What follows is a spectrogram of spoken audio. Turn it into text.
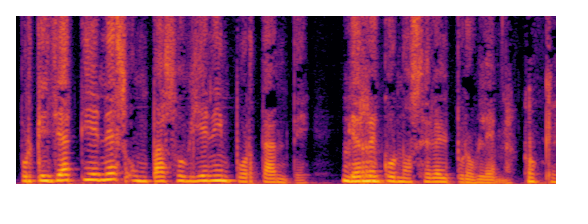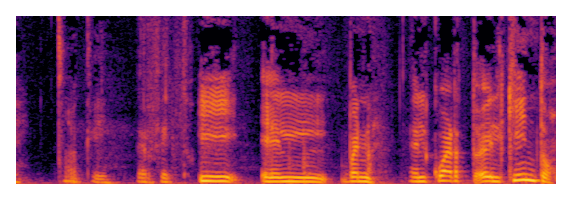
porque ya tienes un paso bien importante, que es reconocer el problema. Ok. Ok, perfecto. Y el, bueno, el cuarto, el quinto,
